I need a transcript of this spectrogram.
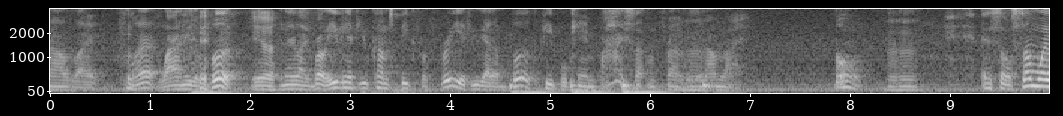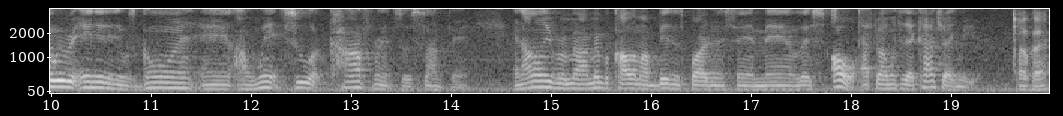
And I was like, "What? Why I need a book?" Yeah. And they're like, "Bro, even if you come speak for free, if you got a book, people can buy something from you." And I'm like, "Boom." Mm-hmm. And so somewhere we were in it, and it was going, and I went to a conference or something. And I don't even remember. I remember calling my business partner and saying, "Man, let's." Oh, after I went to that contract meeting Okay.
